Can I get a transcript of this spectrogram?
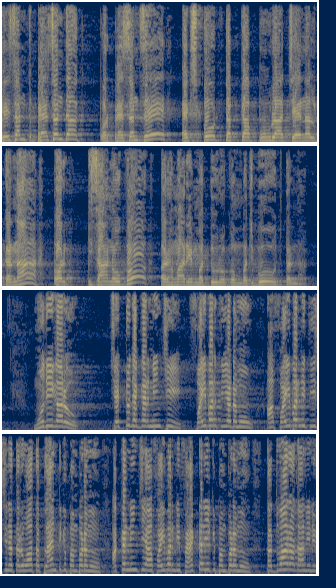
फैशन फैशन तक और फैशन से एक्सपोर्ट तक का पूरा चैनल करना और किसानों को और हमारे मजदूरों को मजबूत करना మోదీ గారు చెట్టు దగ్గర నుంచి ఫైబర్ తీయడము ఆ ఫైబర్ ని తీసిన తరువాత ప్లాంట్ కి పంపడము అక్కడి నుంచి ఆ ఫైబర్ ని ఫ్యాక్టరీకి పంపడము తద్వారా దానిని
